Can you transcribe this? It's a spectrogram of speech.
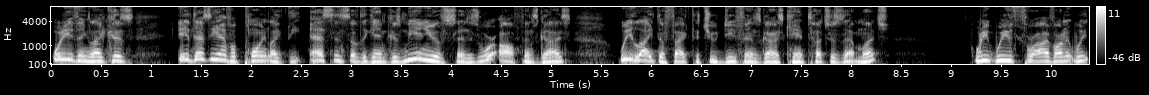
What do you think? Like, because it does he have a point? Like the essence of the game? Because me and you have said is we're offense guys. We like the fact that you defense guys can't touch us that much. We we thrive on it. We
